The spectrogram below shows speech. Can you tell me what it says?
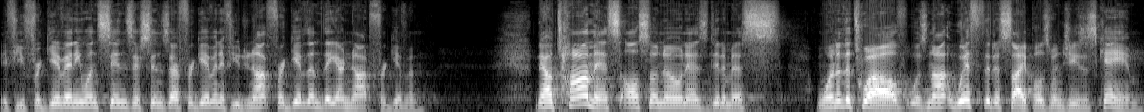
If you forgive anyone's sins, their sins are forgiven. If you do not forgive them, they are not forgiven. Now, Thomas, also known as Didymus, one of the twelve, was not with the disciples when Jesus came.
